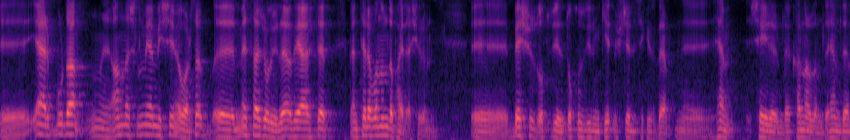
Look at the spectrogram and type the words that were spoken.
E, eğer burada e, anlaşılmayan bir şey varsa e, mesaj yoluyla veya işte ben telefonumu da paylaşıyorum. E, 537 922 73 58'de e, hem şeylerimde kanalımda hem de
